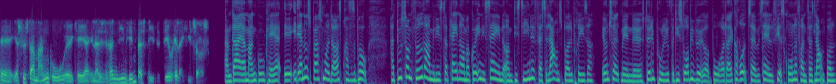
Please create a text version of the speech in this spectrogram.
Øh, jeg synes, der er mange gode øh, kager. Eller altså, sådan lige en hindbærsnitte, det er jo heller ikke helt så også. Jamen, der er mange gode kager. Øh, Et andet spørgsmål, der også presser sig på. Har du som fødevareminister planer om at gå ind i sagen om de stigende faste lavnsbollepriser? Eventuelt med en øh, støttepulje for de storbyboere, der ikke har råd til at betale 80 kroner for en fast lavnsbolle?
